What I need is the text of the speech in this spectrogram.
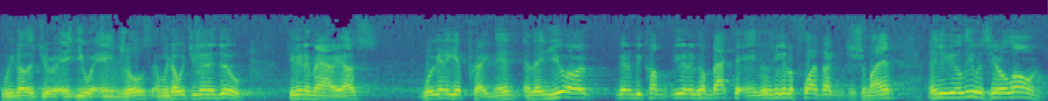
We know that you you are angels, and we know what you're going to do." You're going to marry us. We're going to get pregnant, and then you're going to become. You're going to come back to angels. You're going to fly back to Shemayim, and you're going to leave us here alone.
